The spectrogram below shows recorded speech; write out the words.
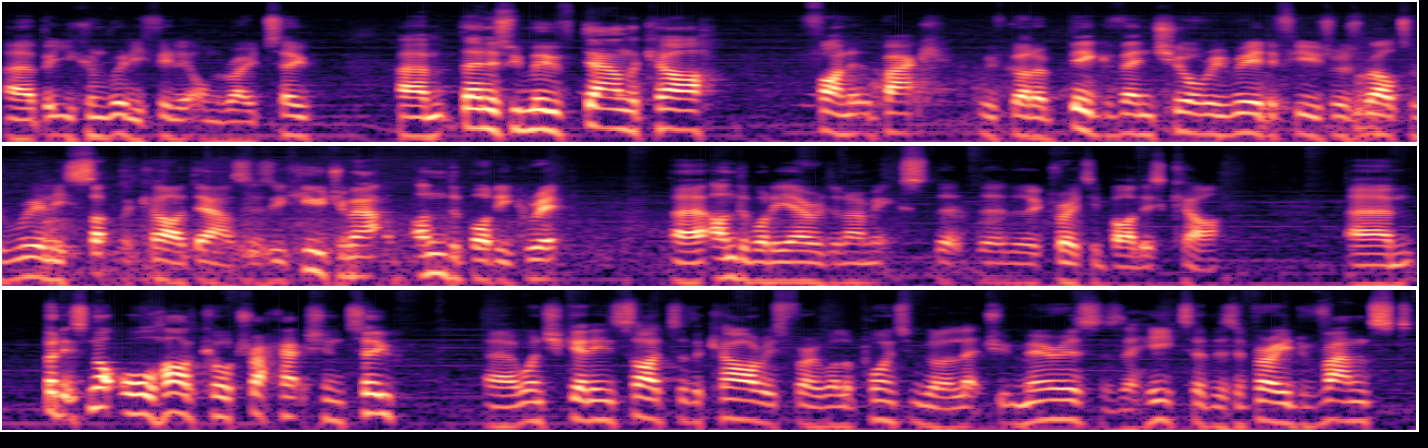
uh, but you can really feel it on the road too. Um, then as we move down the car, find at the back, we've got a big Venturi rear diffuser as well to really suck the car down. So there's a huge amount of underbody grip, uh, underbody aerodynamics that, that, are created by this car. Um, but it's not all hardcore track action too. Uh, once you get inside to the car, it's very well appointed. We've got electric mirrors, there's a heater, there's a very advanced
